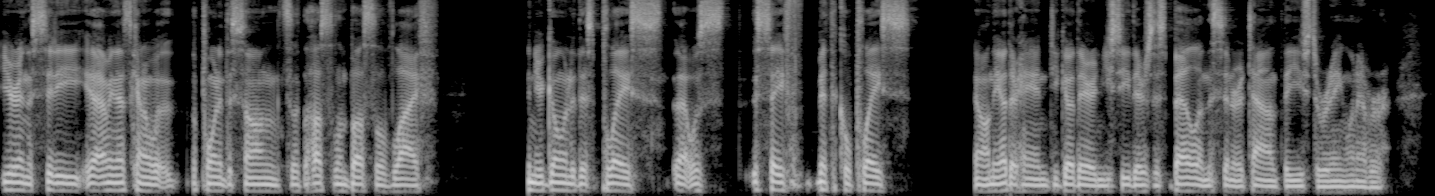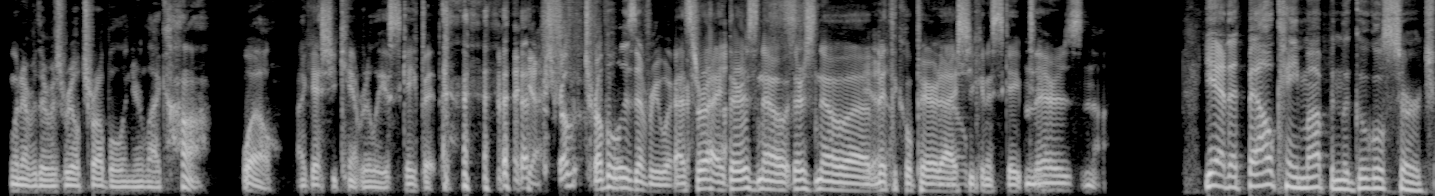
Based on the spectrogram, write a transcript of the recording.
you're in the city. Yeah, I mean that's kind of what the point of the song. It's like the hustle and bustle of life, and you're going to this place that was a safe mythical place. Now, on the other hand, you go there and you see there's this bell in the center of town that they used to ring whenever, whenever there was real trouble, and you're like, huh, well, I guess you can't really escape it. yeah, trouble, trouble is everywhere. That's right. There is no, there's no uh, Yeah. mythical paradise Nope. you can escape to. There's not. Yeah, that bell came up in the Google search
